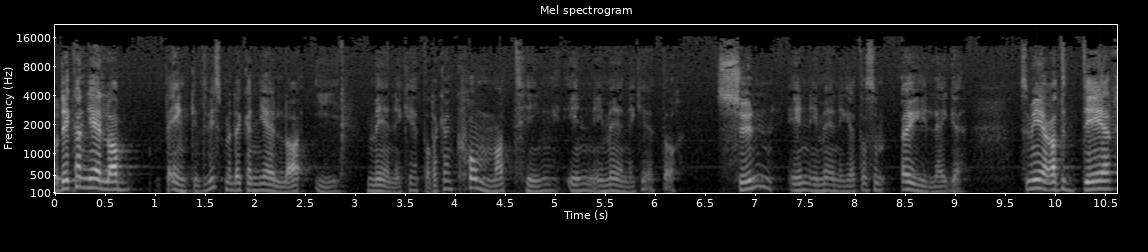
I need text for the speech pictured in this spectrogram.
Og Det kan gjelde på enkeltvis, men det kan gjelde i menigheter. Det kan komme ting inn i menigheter synd inn i menigheter som øyelegger. Som gjør at der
